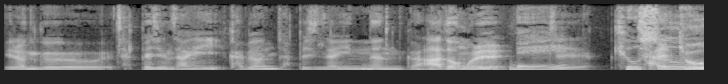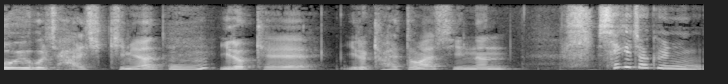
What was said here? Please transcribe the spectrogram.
이런 그 자폐 증상이 가벼운 자폐 증상이 있는 그 아동을 네. 이제 교수. 잘 교육을 잘 시키면 음. 이렇게 이렇게 활동할 수 있는 세계적인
